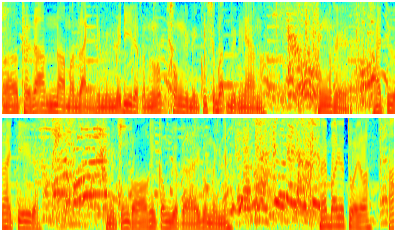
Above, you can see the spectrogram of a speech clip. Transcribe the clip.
ờ, thời gian nào mà rảnh thì mình mới đi được còn lúc không thì mình cũng sẽ bận việc nhà mà. Không có thể 24 24 được. Mình cũng có cái công việc ấy của mình đấy em bao nhiêu tuổi rồi? Hả?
